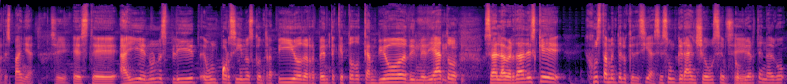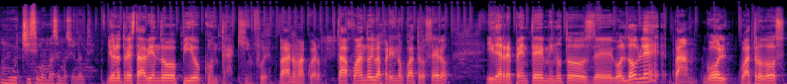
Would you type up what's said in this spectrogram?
de España, sí. este, ahí en un split, un porcinos contra Pío, de repente que todo cambió de inmediato. o sea, la verdad es que justamente lo que decías, es un gran show, se convierte en algo muchísimo más emocionante. Yo el otro día estaba viendo Pío contra quién fue, va, no me acuerdo. Estaba jugando, iba perdiendo 4-0 y de repente minutos de gol doble, ¡pam! Gol, 4-2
